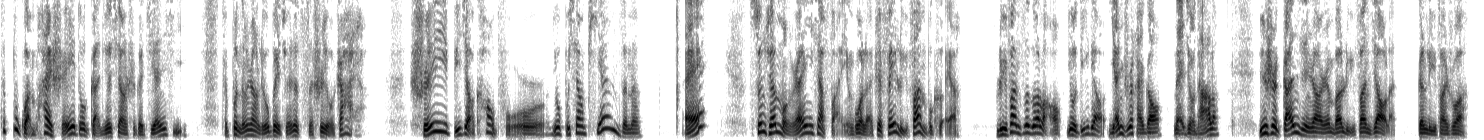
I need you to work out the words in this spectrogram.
他不管派谁，都感觉像是个奸细。这不能让刘备觉得此事有诈呀。谁比较靠谱，又不像骗子呢？哎，孙权猛然一下反应过来，这非吕范不可呀。吕范资格老，又低调，颜值还高，那就他了。于是赶紧让人把吕范叫来，跟吕范说：“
